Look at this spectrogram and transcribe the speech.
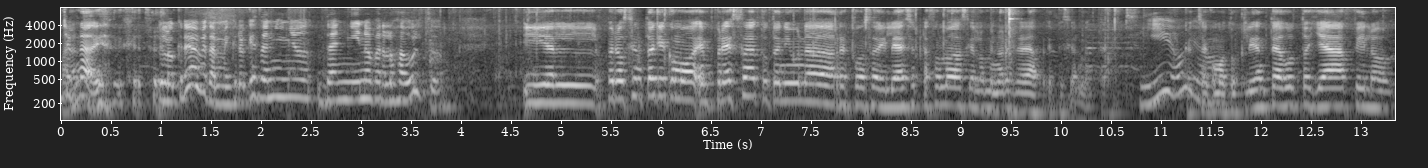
para Yo- nadie. Yo lo creo, pero también creo que es dañino, dañino para los adultos. Y el, pero siento que como empresa tú tenías una responsabilidad de cierta forma hacia los menores de edad especialmente. Sí, obvio. ¿Cachai? Como tus clientes adultos ya filo,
